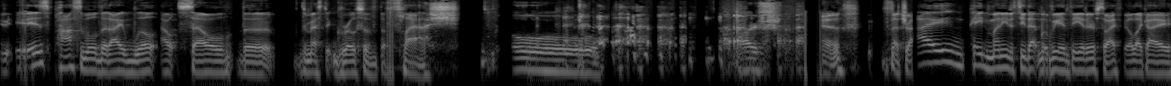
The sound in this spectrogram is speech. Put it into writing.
is possible that I will outsell the domestic gross of the Flash. Oh, harsh. Yeah, it's not true. I paid money to see that movie in theater, so I feel like I,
